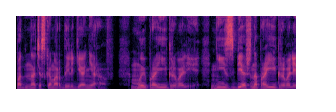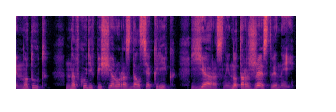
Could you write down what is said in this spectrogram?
под натиском орды легионеров. Мы проигрывали, неизбежно проигрывали, но тут на входе в пещеру раздался крик, яростный, но торжественный.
